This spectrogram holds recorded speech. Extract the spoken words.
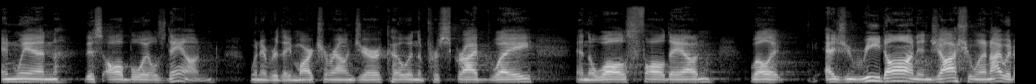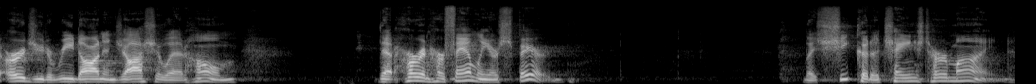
and when this all boils down. Whenever they march around Jericho in the prescribed way and the walls fall down. Well, it, as you read on in Joshua, and I would urge you to read on in Joshua at home, that her and her family are spared. But she could have changed her mind.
